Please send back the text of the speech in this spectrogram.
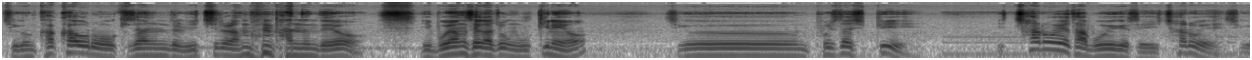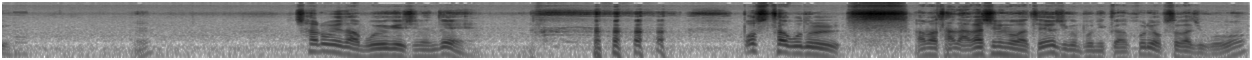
지금 카카오로 기사님들 위치를 한번 봤는데요. 이 모양새가 조금 웃기네요. 지금 보시다시피 이 차로에 다 모여 계세요. 이 차로에 지금 예? 차로에 다 모여 계시는데 버스 타고들 아마 다 나가시는 것 같아요. 지금 보니까 콜이 없어가지고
